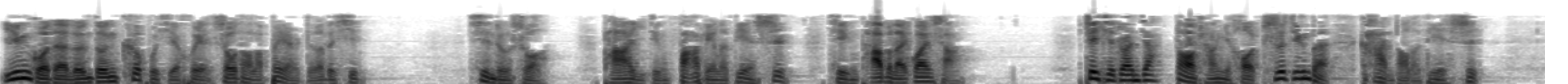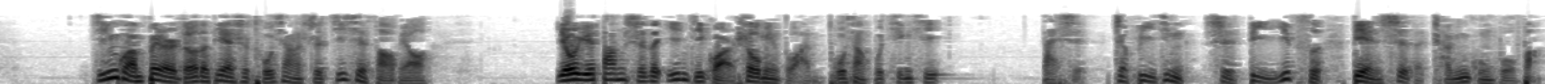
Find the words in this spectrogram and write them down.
英国的伦敦科普协会收到了贝尔德的信，信中说他已经发明了电视，请他们来观赏。这些专家到场以后，吃惊的看到了电视。尽管贝尔德的电视图像是机械扫描，由于当时的阴极管寿命短，图像不清晰，但是这毕竟是第一次电视的成功播放。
